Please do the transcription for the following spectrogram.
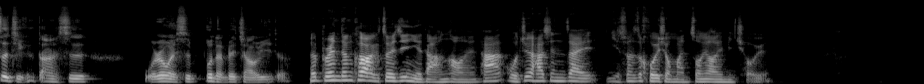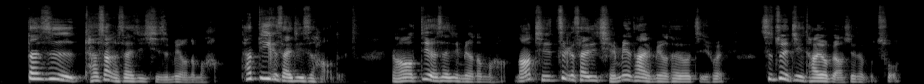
这几个当然是我认为是不能被交易的。而 Brandon Clark 最近也打很好呢，他我觉得他现在也算是灰熊蛮重要的一名球员。但是他上个赛季其实没有那么好，他第一个赛季是好的，然后第二赛季没有那么好，然后其实这个赛季前面他也没有太多机会，是最近他又表现的不错。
